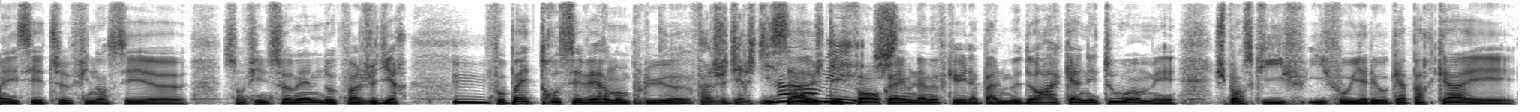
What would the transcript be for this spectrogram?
et essayer de se financer euh, son film soi-même. Donc, enfin, je veux dire, Mm. faut pas être trop sévère non plus. euh, Enfin, je veux dire, je dis Non, ça, je mais défends je- quand même la meuf qui a eu la Palme d'Or à Cannes et tout, hein, mais je pense qu'il faut y aller au cas par cas et,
